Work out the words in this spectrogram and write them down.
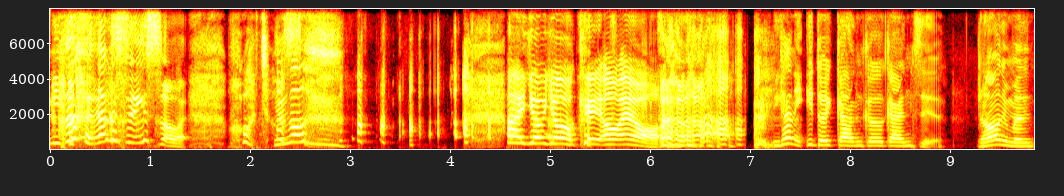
你真的很像个新手哎、我就你说，哎呦呦 K O L，你看你一堆干哥干姐，然后你们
